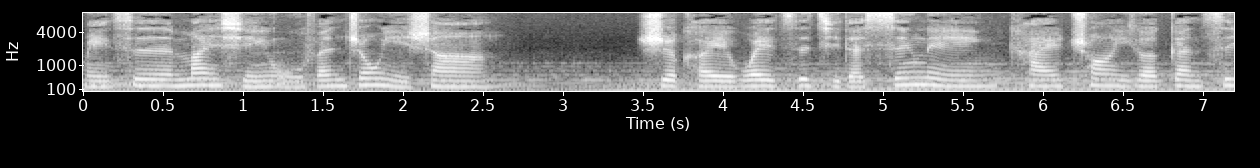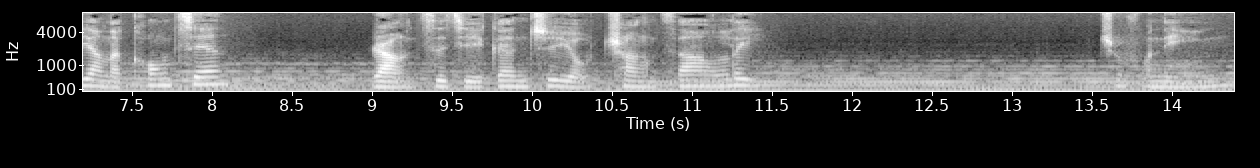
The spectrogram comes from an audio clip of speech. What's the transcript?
每次慢行五分钟以上，是可以为自己的心灵开创一个更滋养的空间，让自己更具有创造力。祝福您。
